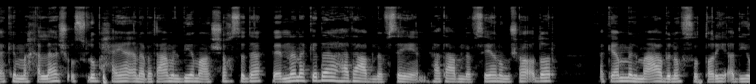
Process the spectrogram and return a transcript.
لكن ما خلاش أسلوب حياة أنا بتعامل بيه مع الشخص ده لأن أنا كده هتعب نفسيا هتعب نفسيا ومش هقدر أكمل معاه بنفس الطريقة دي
